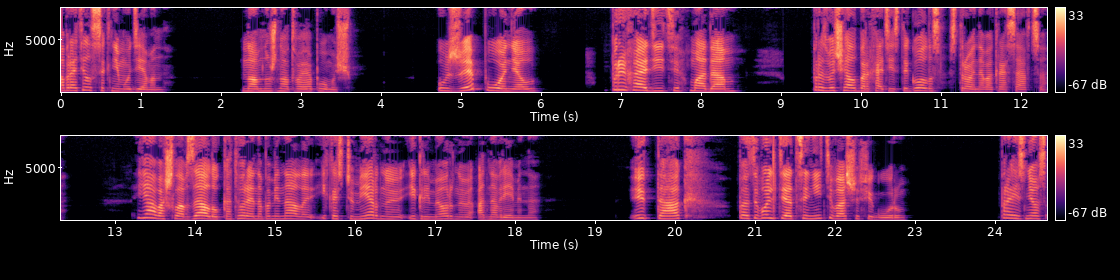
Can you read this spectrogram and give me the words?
обратился к нему демон. «Нам нужна твоя помощь». «Уже понял. Приходите, мадам» прозвучал бархатистый голос стройного красавца. Я вошла в залу, которая напоминала и костюмерную, и гримерную одновременно. «Итак, позвольте оценить вашу фигуру», — произнес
